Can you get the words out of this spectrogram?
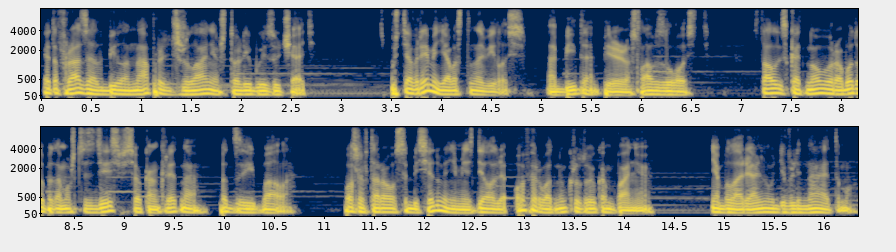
Эта фраза отбила напрочь желание что-либо изучать. Спустя время я восстановилась. Обида переросла в злость. Стал искать новую работу, потому что здесь все конкретно подзаебало. После второго собеседования мне сделали офер в одну крутую компанию. Я была реально удивлена этому.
